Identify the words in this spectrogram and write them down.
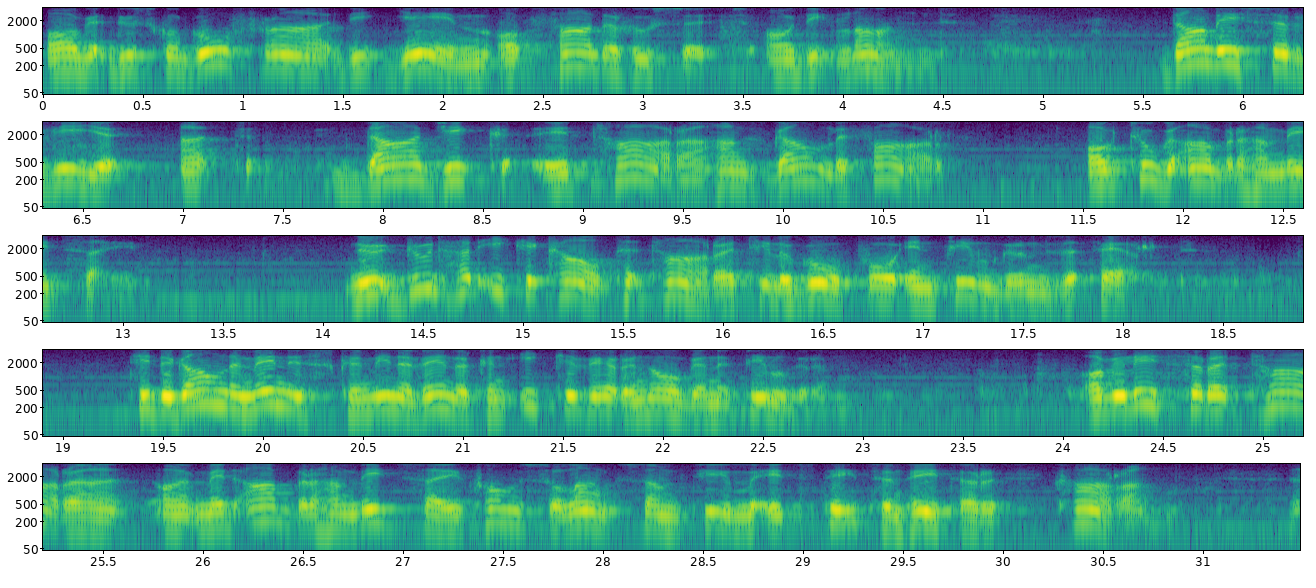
Og du skal gå fra ditt hjem og faderhuset og ditt land. Da leser vi at da gikk Tara, hans gamle far, og tok Abraham med seg. Nå, Gud har ikke kalt Tara til å gå på en pilegrimsferd. Til det gamle mennesket, mine venner, kan ikke være noen pilegrim. Og vi leser Tara med Abraham med seg kom så langt som til et sted som heter Karan.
